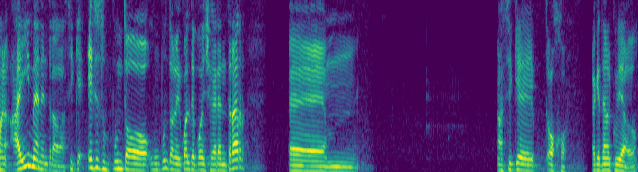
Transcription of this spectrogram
Bueno, ahí me han entrado. Así que ese es un punto, un punto en el cual te pueden llegar a entrar. Em, así que, ojo, hay que tener cuidado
